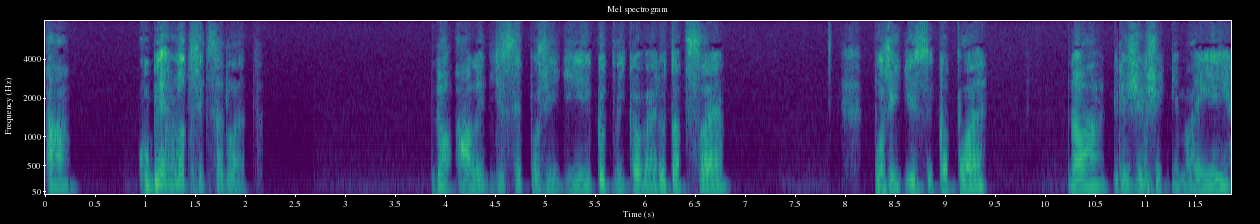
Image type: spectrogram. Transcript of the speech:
a uběhlo 30 let. No a lidi si pořídí kotlíkové dotace, pořídí si kotle, no a když je všichni mají,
